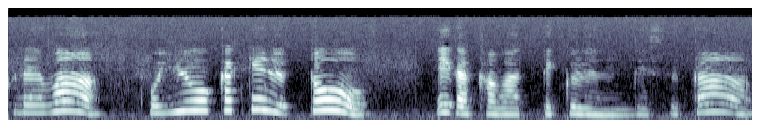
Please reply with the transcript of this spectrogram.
これはお湯をかけると絵が変わってくるんですが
